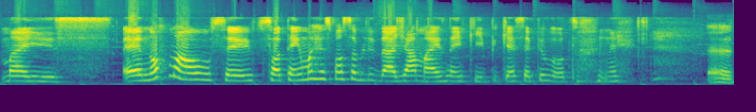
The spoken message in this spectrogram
Mas é normal, você só tem uma responsabilidade a mais na equipe que é ser piloto, né? É,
